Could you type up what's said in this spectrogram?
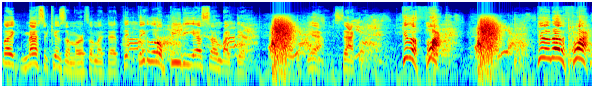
like masochism or something like that. Think, oh, think a little BDSM right oh, there. Yeah, exactly. Give it a thwack. Give it another thwack.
